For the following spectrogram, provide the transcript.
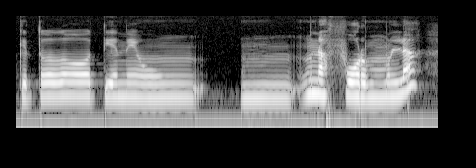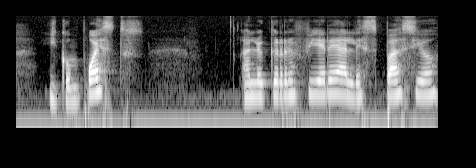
que todo tiene un, una fórmula y compuestos. A lo que refiere al espacio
